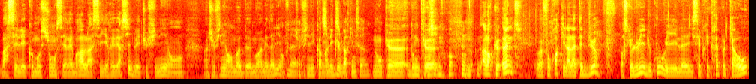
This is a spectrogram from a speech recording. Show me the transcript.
bah, c'est les commotions cérébrales assez irréversibles et tu finis en, tu finis en mode Mohamed Ali en fait, Ouais. tu finis comme un légume. Parkinson. Donc, euh, donc euh, alors que Hunt, il faut croire qu'il a la tête dure, parce que lui, du coup, il, il s'est pris très peu de KO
